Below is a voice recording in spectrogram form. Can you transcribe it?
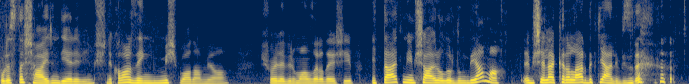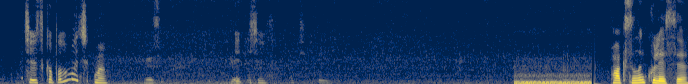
Burası da şairin diğer eviymiş. Ne kadar zenginmiş bu adam ya. Şöyle bir manzarada yaşayıp iddia etmeyeyim şair olurdum diye ama bir şeyler karalardık yani biz de. İçerisi kapalı mı açık mı? Neyse. Şey. Paksı'nın kulesi.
